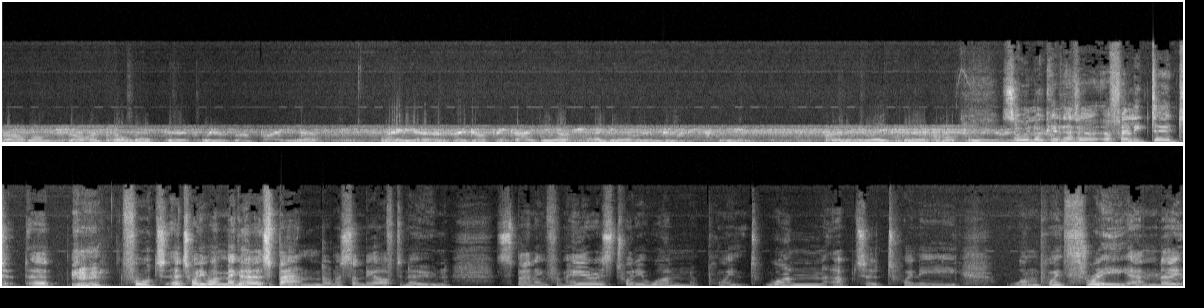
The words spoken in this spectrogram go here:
problem, so until that uh, clears up, I, I, I don't think I'd, I'd go out and do any skiing. But at any rate, uh, hopefully. So we're looking at a, a fairly dead uh, 40, uh, 21 megahertz band on a Sunday afternoon, spanning from here is 21.1 up to 21.3. And uh,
